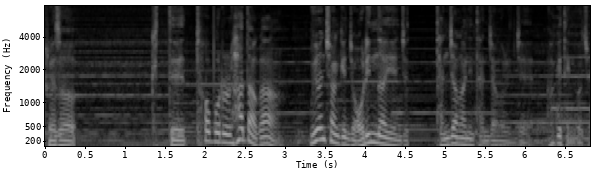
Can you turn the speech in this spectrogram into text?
그래서 그때 터보를 하다가 우연치 않게 이제 어린 나이에 이제 단장 아닌 단장을 이제 하게 된 거죠.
